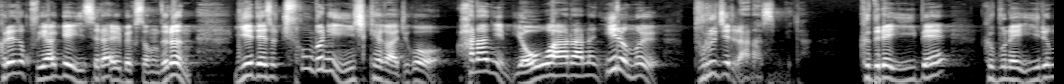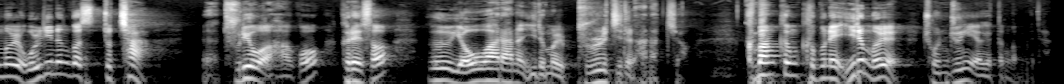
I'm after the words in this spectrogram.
그래서 구약의 이스라엘 백성들은 이에 대해서 충분히 인식해 가지고 하나님 여호와라는 이름을 부르지를 않았습니다. 그들의 입에 그분의 이름을 올리는 것조차 두려워하고 그래서 그 여호와라는 이름을 부르지를 않았죠. 그만큼 그분의 이름을 존중히 여겼던 겁니다.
